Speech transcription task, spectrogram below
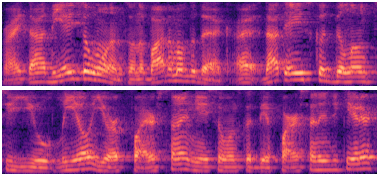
right? Uh, the Ace of Wands on the bottom of the deck. Uh, that ace could belong to you, Leo. You're a fire sign. The Ace of Wands could be a fire sign indicator.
